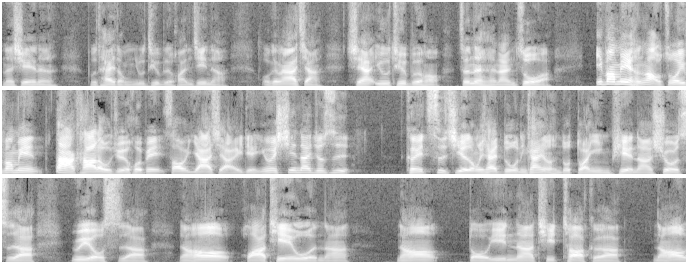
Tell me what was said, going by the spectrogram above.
那些呢不太懂 YouTube 的环境啊，我跟大家讲，现在 YouTube 哈真的很难做啊。一方面很好做，一方面大咖的我觉得会被稍微压下来一点，因为现在就是可以刺激的东西太多。你看有很多短影片啊、Shorts 啊、Reels 啊，然后滑贴文啊，然后抖音啊、TikTok 啊，然后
